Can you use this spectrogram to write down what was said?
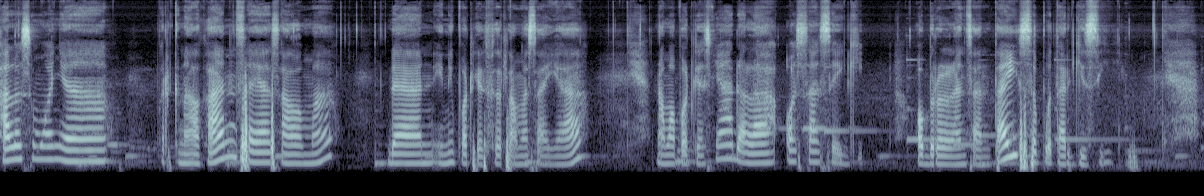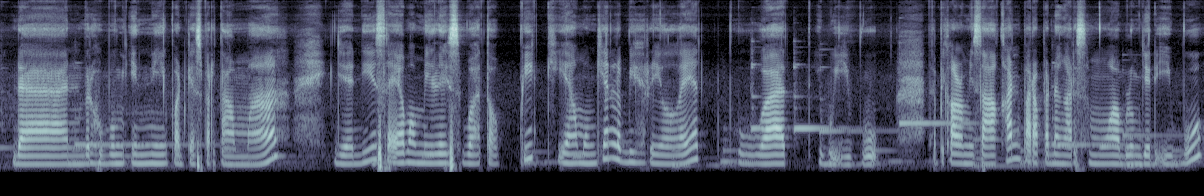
Halo semuanya, perkenalkan saya Salma dan ini podcast pertama saya. Nama podcastnya adalah Osasegi, obrolan santai seputar gizi. Dan berhubung ini podcast pertama, jadi saya memilih sebuah topik yang mungkin lebih relate buat ibu-ibu. Tapi kalau misalkan para pendengar semua belum jadi ibu,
